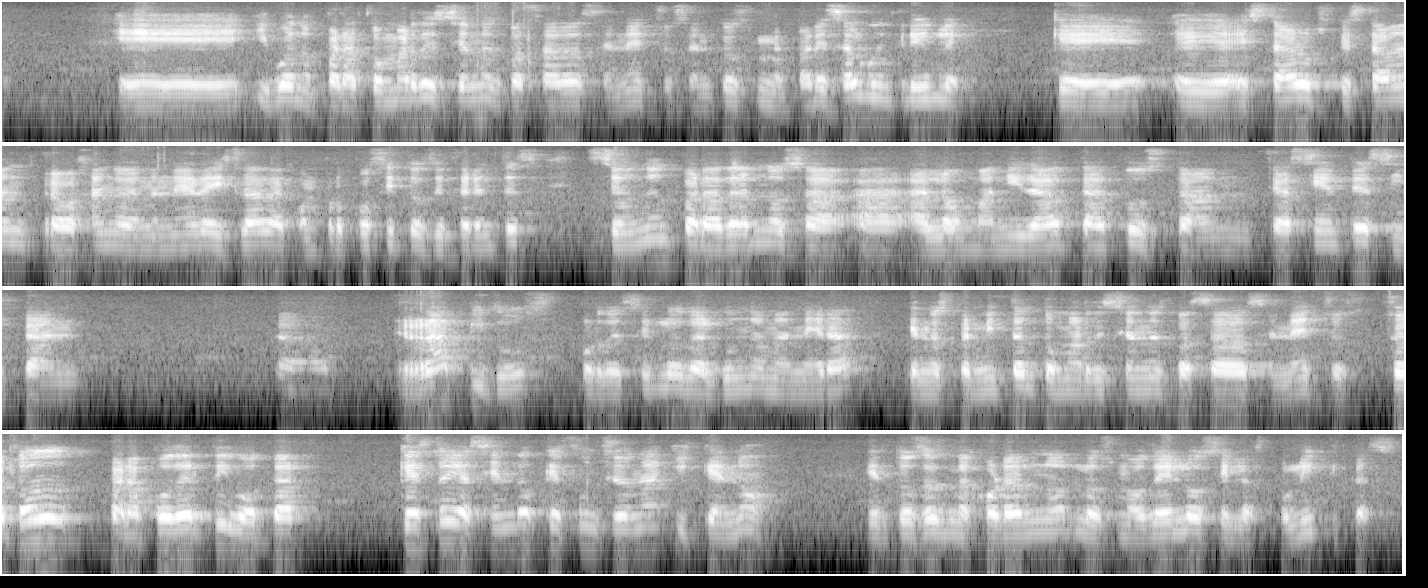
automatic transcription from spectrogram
Eh, y bueno, para tomar decisiones basadas en hechos. Entonces me parece algo increíble que eh, startups que estaban trabajando de manera aislada con propósitos diferentes se unen para darnos a, la humanidad datos tan fehacientes y tan uh, rápidos, por decirlo de alguna manera, que nos permitan tomar decisiones basadas en hechos. Sobre todo para poder pivotar qué estoy haciendo, qué funciona y qué no entonces mejorar los modelos y las políticas.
